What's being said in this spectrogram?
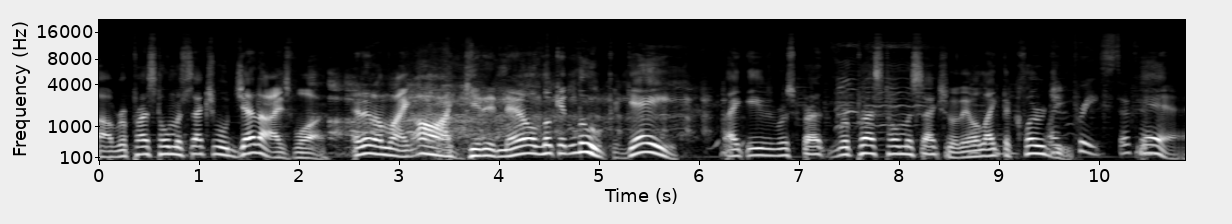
uh, repressed homosexual Jedi's were. And then I'm like, oh, I get it now. Look at Luke, gay. Like he was respre- repressed homosexual. They were like the clergy. Like priest. Okay. Yeah.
